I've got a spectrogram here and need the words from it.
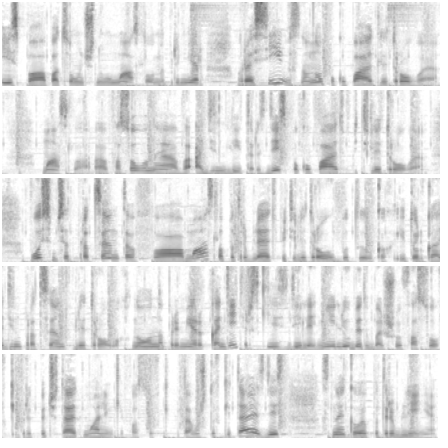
кейс по подсолнечному маслу. Например, в России в основном покупают литровое масло, э, фасованное в 1 литр. Здесь покупают в 5-литровое. 80% э, масла потребляют в 5-литровых бутылках и только 1% в литровых. Но, например, кондитерские изделия не любят в большой фасовке, предпочитают маленькие фасовки, потому что в Китае здесь снековое потребление.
